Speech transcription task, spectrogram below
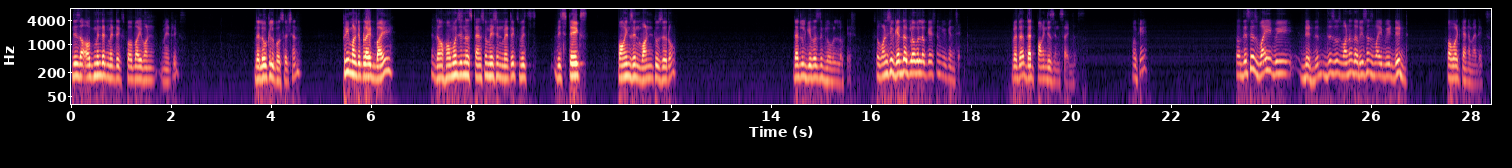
This is the augmented matrix 4 by 1 matrix. The local position. Pre multiplied by the homogeneous transformation matrix which which takes points in 1 to 0 that will give us the global location. So once you get the global location you can check whether that point is inside this. Okay. So this is why we did this was one of the reasons why we did forward kinematics.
